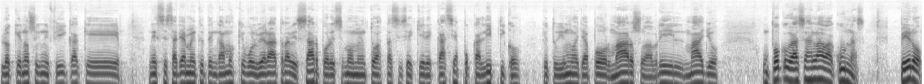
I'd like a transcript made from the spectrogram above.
lo que no significa que necesariamente tengamos que volver a atravesar por ese momento hasta si se quiere casi apocalíptico que tuvimos allá por marzo, abril, mayo, un poco gracias a las vacunas, pero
